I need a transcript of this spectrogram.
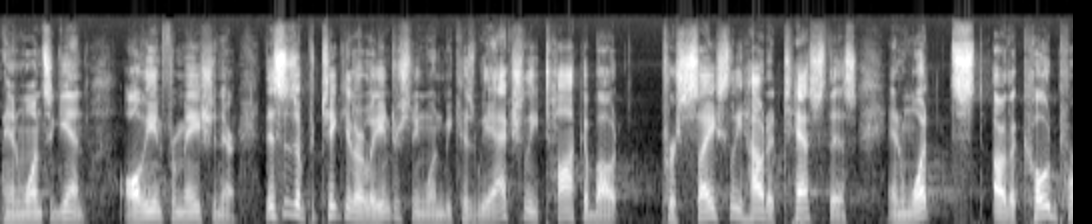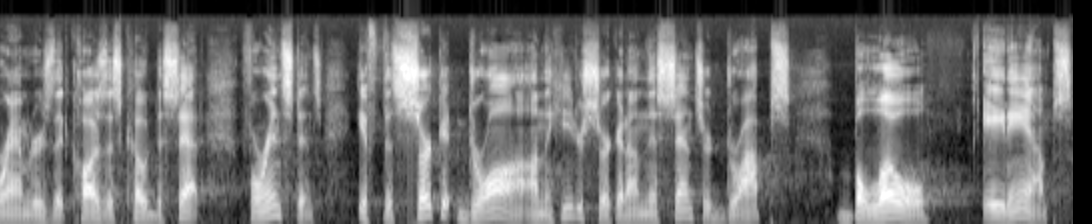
And once again, all the information there. This is a particularly interesting one because we actually talk about precisely how to test this and what are the code parameters that cause this code to set. For instance, if the circuit draw on the heater circuit on this sensor drops below 8 amps,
